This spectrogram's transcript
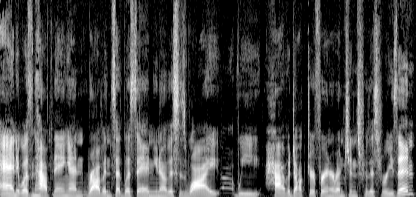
And it wasn't happening. And Robin said, Listen, you know, this is why we have a doctor for interventions for this reason.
